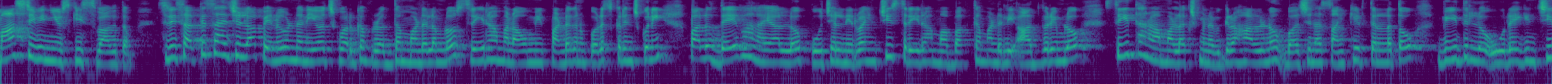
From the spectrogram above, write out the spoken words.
మాస్ టీవీ న్యూస్కి స్వాగతం. శ్రీ సత్యసాయి జిల్లా పెనుగొండ నియోజకవర్గం రొద్దం మండలంలో శ్రీరామ నవమి పండుగను పురస్కరించుకుని పలు దేవాలయాల్లో పూజలు నిర్వహించి శ్రీరామ భక్త మండలి ఆధ్వర్యంలో సీతారామ లక్ష్మణ విగ్రహాలను భజన సంకీర్తనలతో వీధుల్లో ఊరేగించి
